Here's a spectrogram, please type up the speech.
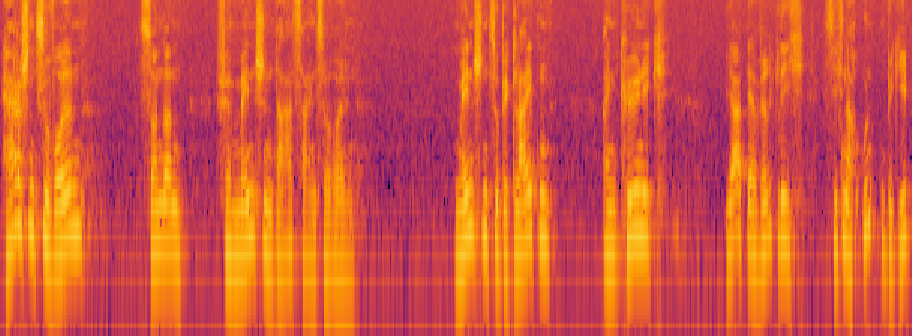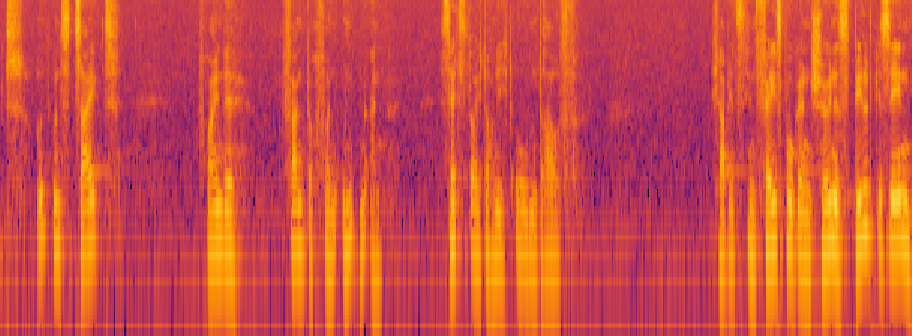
herrschen zu wollen, sondern für Menschen da sein zu wollen. Menschen zu begleiten, ein König, ja, der wirklich sich nach unten begibt und uns zeigt, Freunde, fangt doch von unten an setzt euch doch nicht oben drauf. Ich habe jetzt in Facebook ein schönes Bild gesehen.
